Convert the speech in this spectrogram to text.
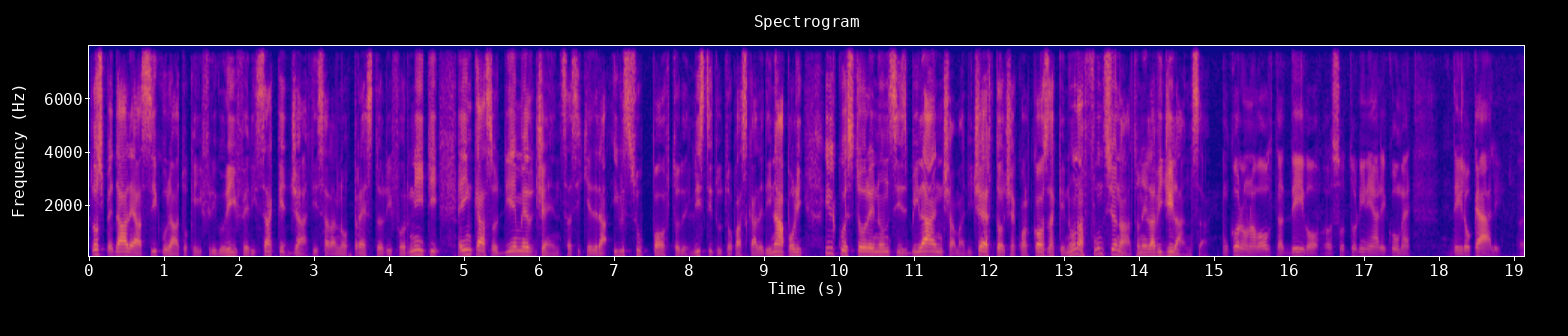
L'ospedale ha assicurato che che i frigoriferi saccheggiati saranno presto riforniti e in caso di emergenza si chiederà il supporto dell'Istituto Pascale di Napoli. Il questore non si sbilancia, ma di certo c'è qualcosa che non ha funzionato nella vigilanza. Ancora una volta devo eh, sottolineare come dei locali eh,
